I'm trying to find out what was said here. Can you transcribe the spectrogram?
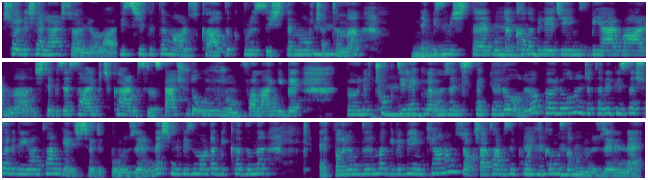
şöyle şeyler söylüyorlar. Biz şiddete maruz kaldık. Burası işte mor çatımı. Hmm. E, bizim işte burada hmm. kalabileceğimiz bir yer var mı? İşte bize sahip çıkar mısınız? Ben şurada uyurum falan gibi böyle çok hmm. direkt ve özel istekleri oluyor. Böyle olunca tabii biz de şöyle bir yöntem geliştirdik bunun üzerine. Şimdi bizim orada bir kadını e, barındırma gibi bir imkanımız yok. Zaten bizim politikamız da bunun üzerine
